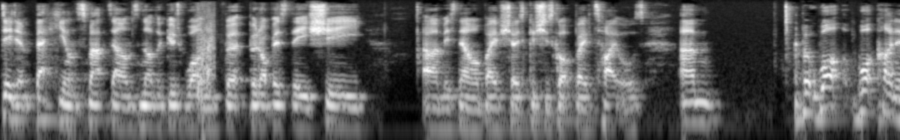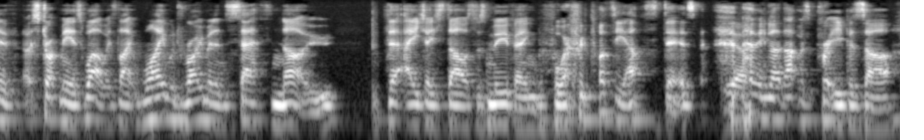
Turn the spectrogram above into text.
didn't. Becky on SmackDown's another good one, but but obviously she um, is now on both shows because she's got both titles. Um, but what what kind of struck me as well is like why would Roman and Seth know that AJ Styles was moving before everybody else did? Yeah. I mean like that was pretty bizarre.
